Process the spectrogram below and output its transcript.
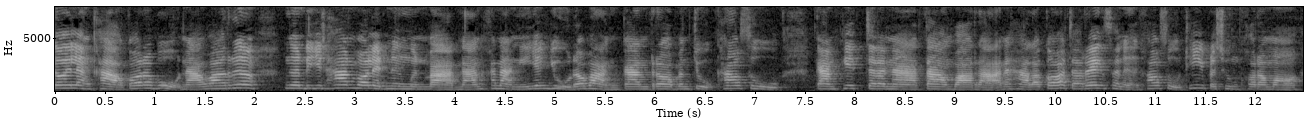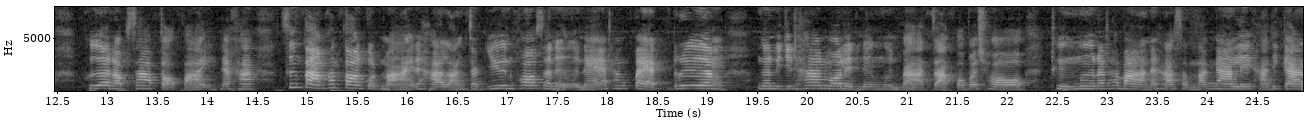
โดยแหล่งข่าวก็ระบุนะว่าเรื่องเงินดิจิทัล Wallet 10,000 บาทนั้น ขณะนี้ยังอยู่ระหว่างการรอบรรจุเข้าสู่ การพิจารณาตามวาระนะคะ แล้วก็จะเร่งเสนอเข้าสู่ที่ประชุมคอรมเพื่อรับทราบต่อไปนะคะ ซึ่งตามขั้นตอนกฎหมายนะคะ หลังจากยื่นข้อเสนอแนะทั้ง 8 เรื่องเงินดิจิทัล Wallet 10,000บาท จากปปช ถึงมือรัฐบาลนะคะสำนักงานเลขาธิการ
